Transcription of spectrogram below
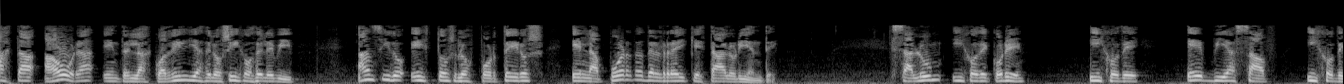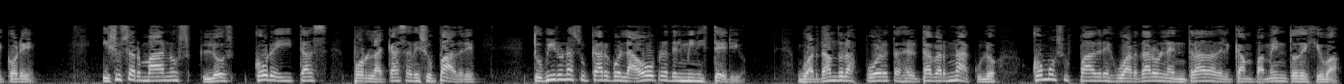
Hasta ahora, entre las cuadrillas de los hijos de Leví, han sido estos los porteros en la puerta del rey que está al oriente. Salum, hijo de Coré, hijo de Ebiasaf, hijo de Coré, y sus hermanos, los coreitas, por la casa de su padre, tuvieron a su cargo la obra del ministerio, guardando las puertas del tabernáculo, como sus padres guardaron la entrada del campamento de Jehová.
